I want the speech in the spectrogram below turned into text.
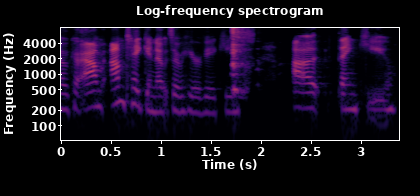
Okay, I'm I'm taking notes over here, Vicki. Uh, thank you.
